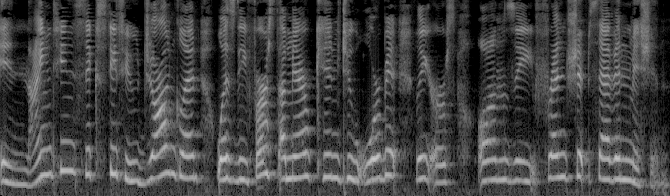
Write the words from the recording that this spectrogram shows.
In 1962, John Glenn was the first American to orbit the Earth on the Friendship 7 mission.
